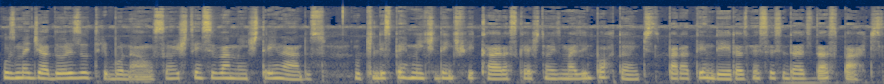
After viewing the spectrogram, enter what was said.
Os mediadores do tribunal são extensivamente treinados, o que lhes permite identificar as questões mais importantes para atender às necessidades das partes,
